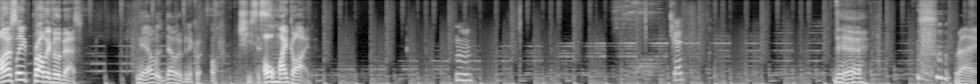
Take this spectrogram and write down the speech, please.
Honestly, probably for the best. Yeah, that would that would have been a. qu- Oh, Jesus. Oh my god. Mm. Good. Yeah. Right.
